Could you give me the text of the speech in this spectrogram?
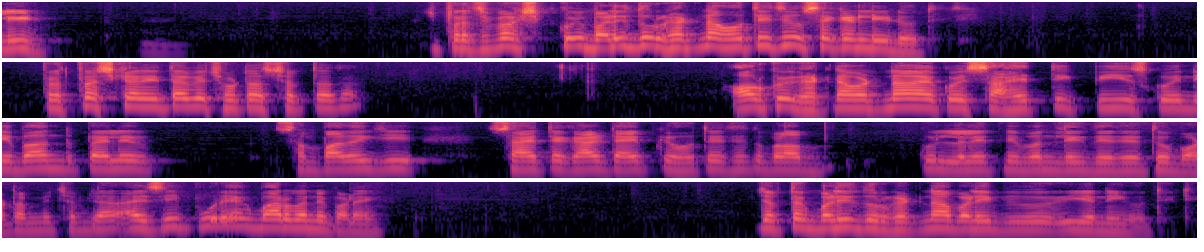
लीड। प्रतिपक्ष, कोई बड़ी दुर्घटना होती थी, वो सेकंड लीड होती थी। प्रतिपक्ष का नेता का छोटा छपता था। और कोई घटना वटना है कोई साहित्यिक पीस कोई निबंध, पहले संपादक जी साहित्यकार टाइप के होते थे तो बड़ा कोई ललित निबंध लिख देते थे तो बॉटम में छप जा, ऐसे ही पूरे अखबार बने पड़े जब तक बड़ी दुर्घटना, बड़ी ये नहीं होती थी।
